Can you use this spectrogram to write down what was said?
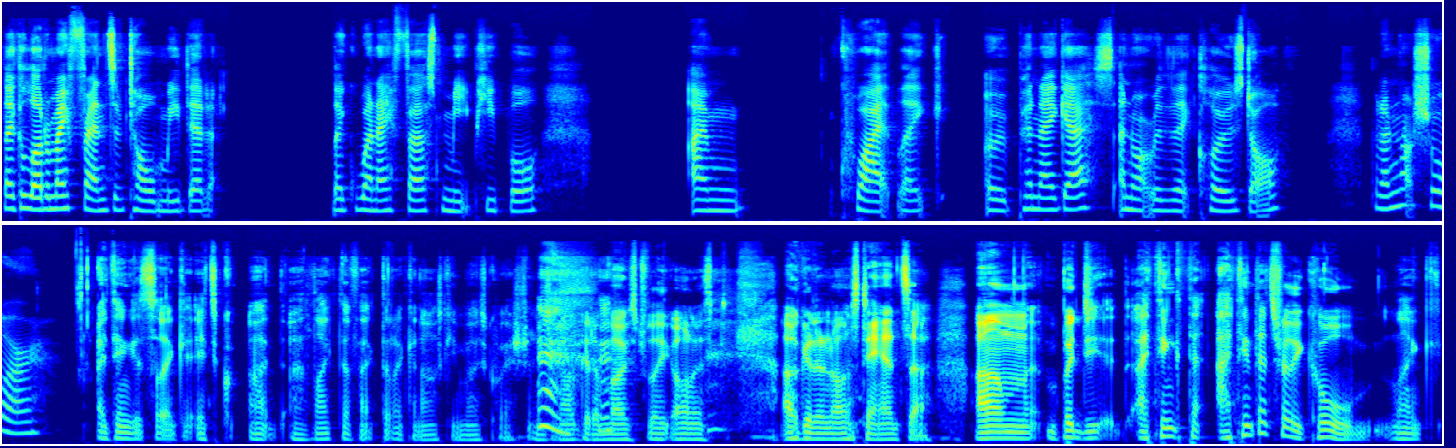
like a lot of my friends have told me that like when I first meet people, I'm quite like open, I guess. I'm not really like closed off. But I'm not sure. I think it's like it's. I, I like the fact that I can ask you most questions and I'll get a mostly honest. I'll get an honest answer. Um, but do- I think that I think that's really cool. Like,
